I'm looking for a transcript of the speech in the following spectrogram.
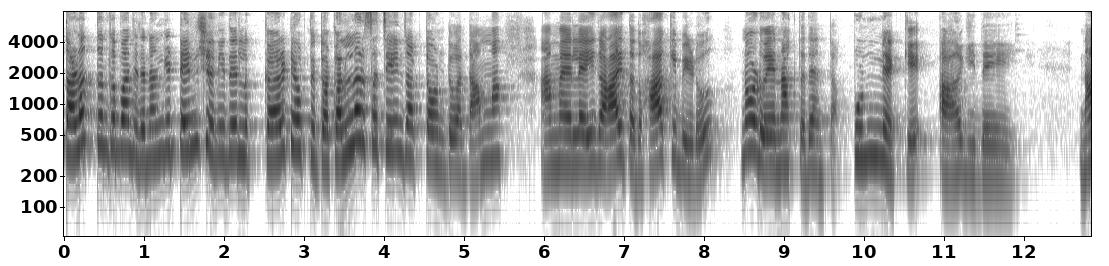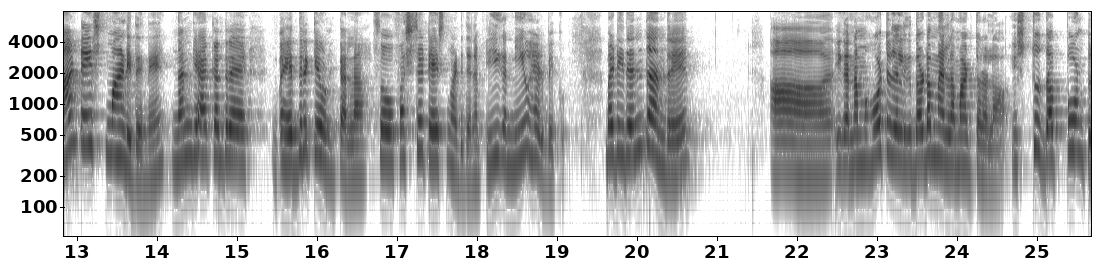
ತಳದ ತನಕ ಬಂದಿದೆ. ನನಗೆ ಟೆನ್ಷನ್ ಇದೆಲ್ಲ ಕರಟೆ ಹೋಗ್ತಿತ್ತು. ಆ ಕಲರ್ ಸಹ ಚೇಂಜ್ ಆಗ್ತಾ ಉಂಟು ಅಂತ. ಅಮ್ಮ, ಆಮೇಲೆ ಈಗ ಆಯ್ತದು. ಹಾಕಿ ಬಿಡು. ನೋಡು ಏನಾಗ್ತದೆ ಅಂತ. ಪುಣ್ಯಕ್ಕೆ ಆಗಿದೆ. ನಾನು ಟೇಸ್ಟ್ ಮಾಡಿದ್ದೇನೆ. ನನಗೆ ಯಾಕಂದರೆ ಹೆದರಿಕೆ ಉಂಟಲ್ಲ ಸೊ ಫಸ್ಟೇ ಟೇಸ್ಟ್ ಮಾಡಿದ್ದೇನೆ. ಈಗ ನೀವು ಹೇಳಬೇಕು. ಬಟ್ ಇದೆಂತ ಅಂದರೆ ಈಗ ನಮ್ಮ ಹೋಟೆಲಲ್ಲಿ ದೊಡ್ಡಮ್ಮ ಎಲ್ಲ ಮಾಡ್ತಾರಲ್ಲ, ಇಷ್ಟು ದಪ್ಪ ಉಂಟು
